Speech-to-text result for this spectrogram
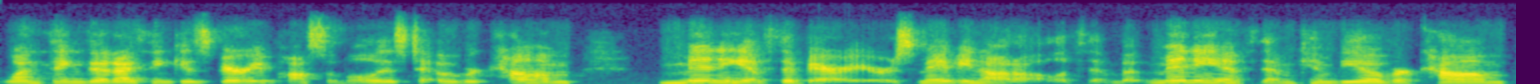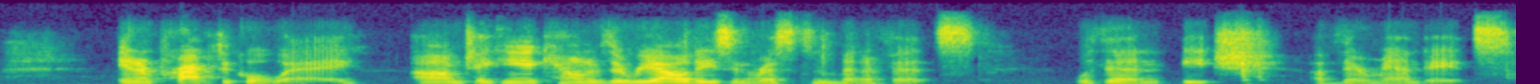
one thing that I think is very possible is to overcome many of the barriers. Maybe not all of them, but many of them can be overcome in a practical way, um, taking account of the realities and risks and benefits within each of their mandates.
